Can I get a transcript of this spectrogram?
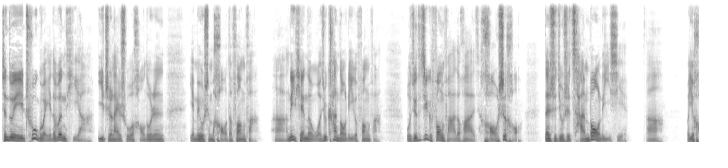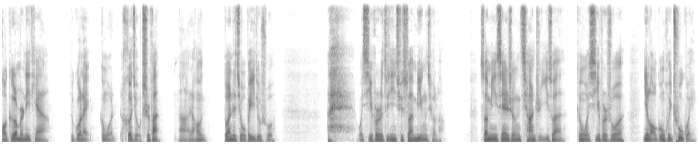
针对出轨的问题啊，一直来说，好多人也没有什么好的方法啊。那天呢，我就看到了一个方法，我觉得这个方法的话，好是好，但是就是残暴了一些啊。我一好哥们儿那天啊，就过来跟我喝酒吃饭啊，然后端着酒杯就说：“哎。”我媳妇儿最近去算命去了，算命先生掐指一算，跟我媳妇儿说：“你老公会出轨。”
